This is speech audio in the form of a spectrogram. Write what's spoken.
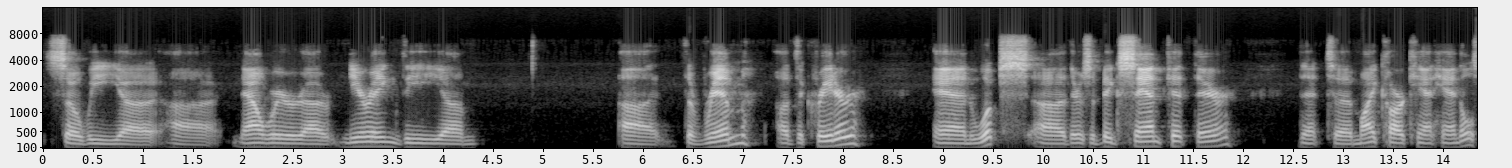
So we uh, uh, now we're uh, nearing the um, the rim of the crater, and whoops, there's a big sand pit there that uh, my car can't handle.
